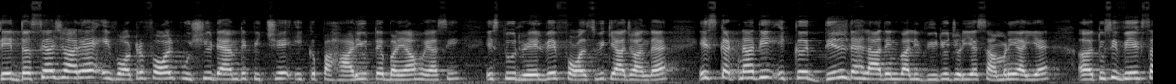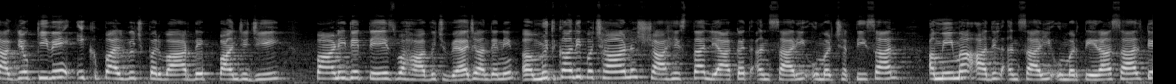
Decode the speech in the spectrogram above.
ਤੇ ਦੱਸਿਆ ਜਾ ਰਿਹਾ ਹੈ, ਇਹ ਵਾਟਰਫਾਲ ਪੁਸ਼ੀ ਡੈਮ ਦੇ ਪਿੱਛੇ ਇੱਕ ਪਹਾੜੀ ਉੱਤੇ ਬਣਿਆ ਹੋਇਆ ਸੀ। ਇਸ ਨੂੰ ਰੇਲਵੇ ਫਾਲਸ ਵੀ ਕਿਹਾ ਜਾਂਦਾ ਹੈ। ਇਸ ਘਟਨਾ ਦੀ ਇੱਕ ਦਿਲ ਦਹਿਲਾ ਦੇਣ ਵਾਲੀ ਵੀਡੀਓ ਜਿਹੜੀ ਹੈ ਸਾਹਮਣੇ ਆਈ ਹੈ। ਤੁਸੀਂ ਵੇਖ ਸਕਦੇ ਹੋ ਕਿਵੇਂ ਇੱਕ ਪਲ ਵਿੱਚ ਪਰਿਵਾਰ ਦੇ ਪੰਜ ਜੀ ਪਾਣੀ ਦੇ ਤੇਜ਼ ਵਹਾਅ ਵਿੱਚ ਵਹਿ ਜਾਂਦੇ ਨੇ। ਮ੍ਰਿਤਕਾਂ ਦੀ ਪਛਾਣ ਸ਼ਾਹਿਸਤਾ ਲਿਆਕਤ ਅੰਸਾਰੀ ਉਮਰ 36 ਸਾਲ ਅਮੀਮਾ ਆਦਿਲ ਅੰਸਾਰੀ ਉਮਰ 13 ਸਾਲ ਤੇ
